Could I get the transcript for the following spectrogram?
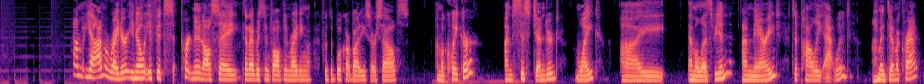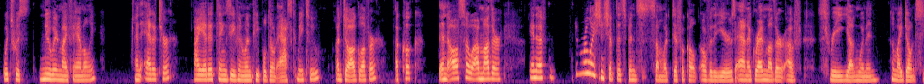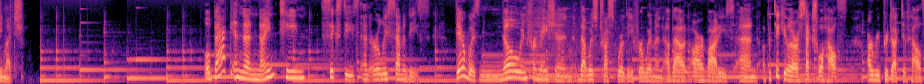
Um, yeah, I'm a writer. You know, if it's pertinent, I'll say that I was involved in writing for the book Our Bodies Ourselves. I'm a Quaker. I'm cisgendered, white. I am a lesbian. I'm married to Polly Atwood. I'm a Democrat, which was new in my family. An editor. I edit things even when people don't ask me to. A dog lover, a cook, and also a mother in a relationship that's been somewhat difficult over the years and a grandmother of three young women whom I don't see much. Well, back in the 1960s and early 70s, there was no information that was trustworthy for women about our bodies and, uh, in particular, our sexual health, our reproductive health.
